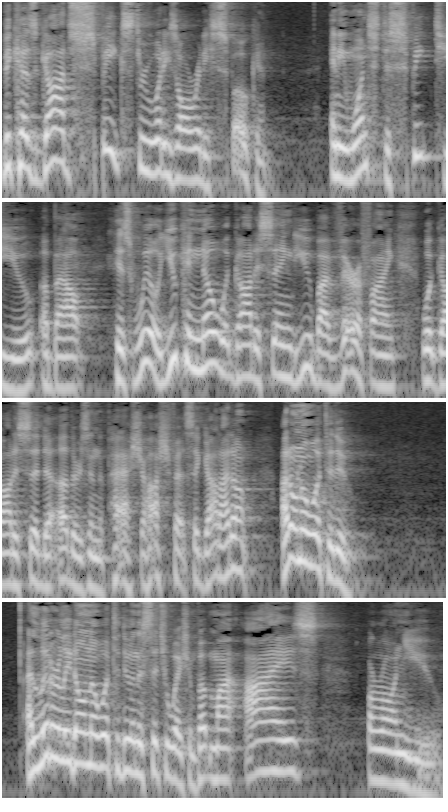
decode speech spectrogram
Because God speaks through what he's already spoken, and he wants to speak to you about his will. You can know what God is saying to you by verifying what God has said to others in the past. Jehoshaphat said, God, I don't, I don't know what to do. I literally don't know what to do in this situation, but my eyes are on you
